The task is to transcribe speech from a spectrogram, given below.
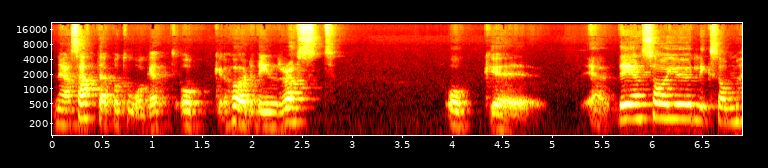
när jag satt där på tåget och hörde din röst. Och eh, det sa ju liksom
